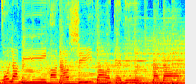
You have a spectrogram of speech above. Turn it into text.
夜に話しかけるなら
